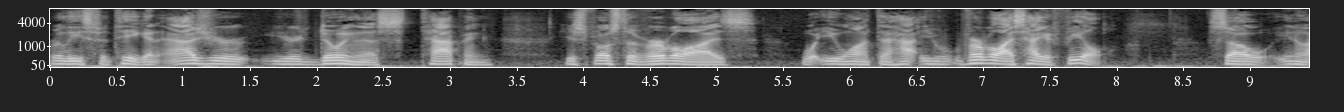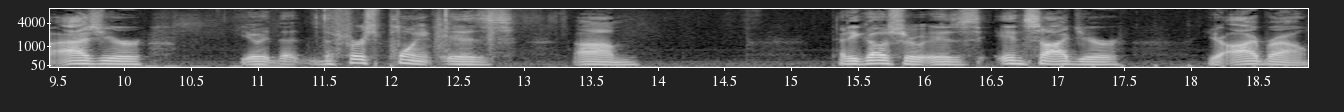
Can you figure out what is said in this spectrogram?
release fatigue. And as you're you're doing this tapping, you're supposed to verbalize what you want to have. You verbalize how you feel. So you know, as you're you the the first point is um, that he goes through is inside your your eyebrow,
